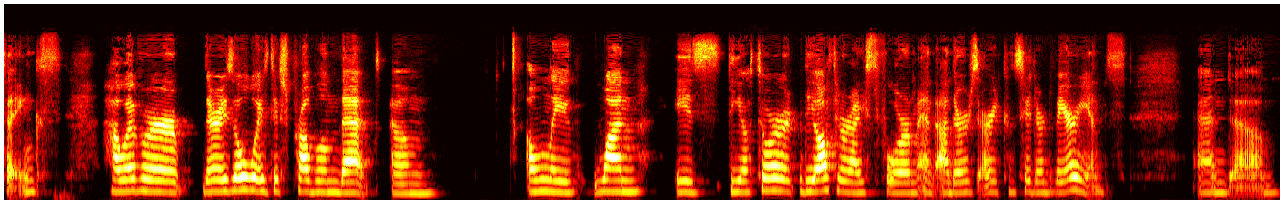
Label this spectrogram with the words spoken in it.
things. However, there is always this problem that um, only one is the author the authorized form and others are considered variants. And um,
